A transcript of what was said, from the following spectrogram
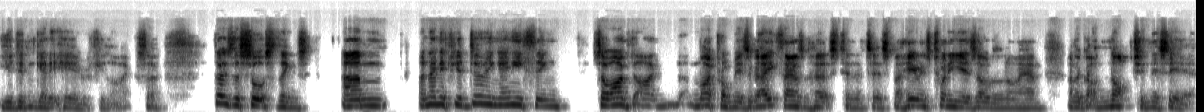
you didn't get it here, if you like. So, those are the sorts of things. Um, and then if you're doing anything, so I've I, my problem is I've got 8,000 hertz tinnitus. My hearing's 20 years older than I am, and I've got a notch in this ear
